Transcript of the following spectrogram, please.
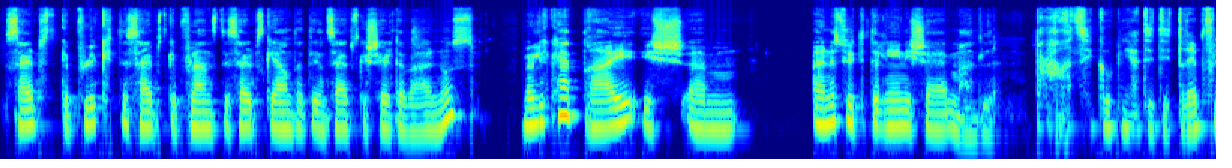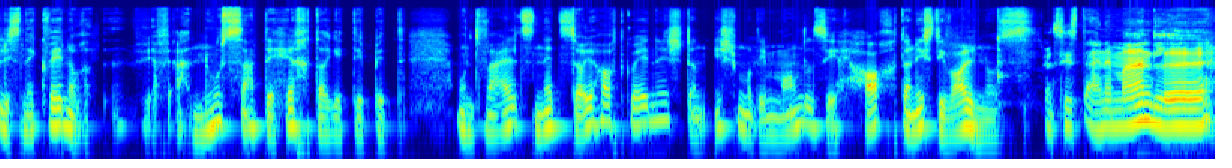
selbst gepflückte, selbst gepflanzte, selbst geerntete und selbst gestellte Walnuss. Möglichkeit 3 ist ähm, eine süditalienische Mandel. Ach, sie gucken, ja, die, die Tröpfel ist nicht gewesen, aber eine Nuss hat der Hechter getippt. Und weil es nicht so hart gewesen ist, dann ist mir die Mandel sehr hart, dann ist die Walnuss. Es ist eine Mandel.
